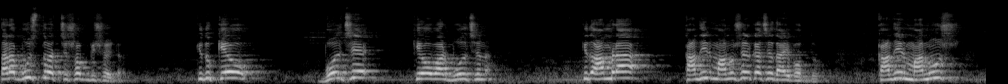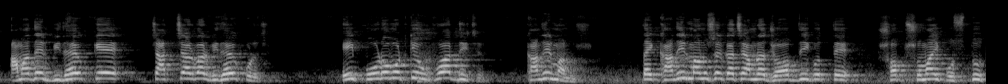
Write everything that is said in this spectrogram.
তারা বুঝতে পারছে সব বিষয়টা। কিন্তু কেউ বলছে, কেউ আবার বলছে না। কিন্তু আমরা কাঁদির মানুষের কাছে দায়বদ্ধ। কাঁদির মানুষ আমাদের বিধায়ককে চার চারবার বিধায়ক করেছে। এই পৌর বোর্ডকে উপহার দিয়েছে কাঁদির মানুষ। তাই কাঁদির মানুষের কাছে আমরা জবাবদিহি করতে সব সময় প্রস্তুত।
